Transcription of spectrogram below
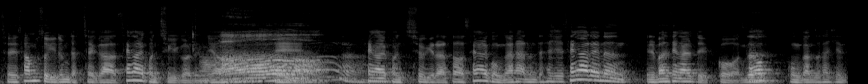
저희 사무소 이름 자체가 생활 건축이거든요. 아. 네. 생활 건축이라서 생활 공간 하는데 사실 생활에는 일반 생활도 있고 네. 사업 공간도 사실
